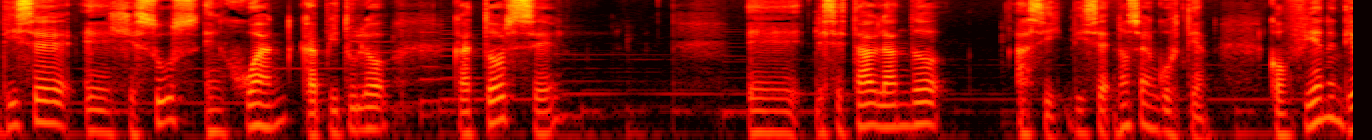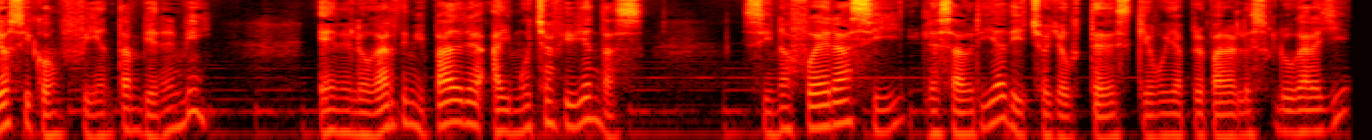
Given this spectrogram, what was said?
Dice eh, Jesús en Juan capítulo 14, eh, les está hablando así, dice, no se angustien, confíen en Dios y confíen también en mí. En el hogar de mi Padre hay muchas viviendas. Si no fuera así, les habría dicho yo a ustedes que voy a prepararles un lugar allí.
